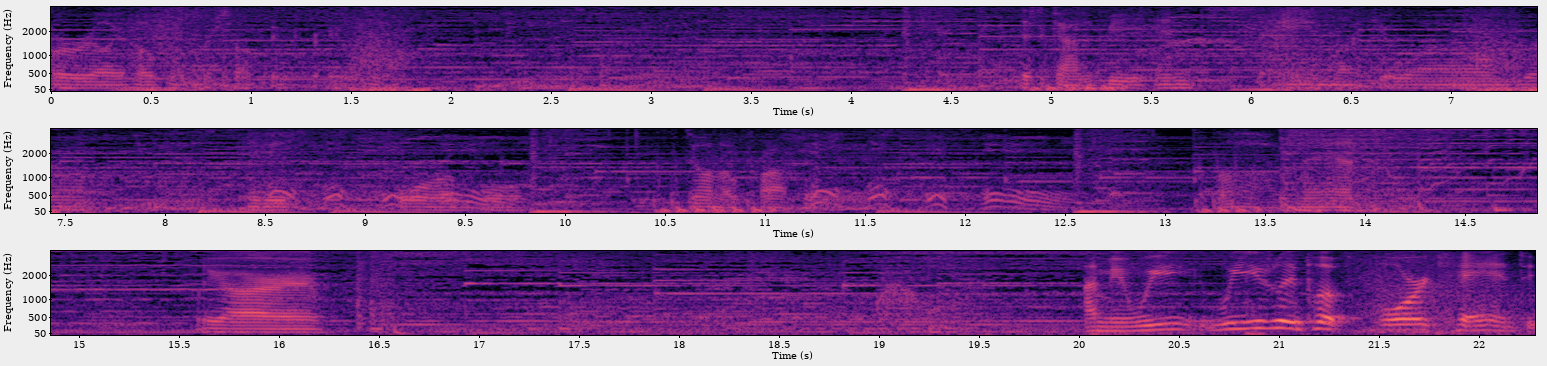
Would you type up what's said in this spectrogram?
We're really hoping for something crazy. It's gotta be insane like it wild, bro. It is horrible. Still no profit. Oh man. We are I mean we we usually put 4k into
